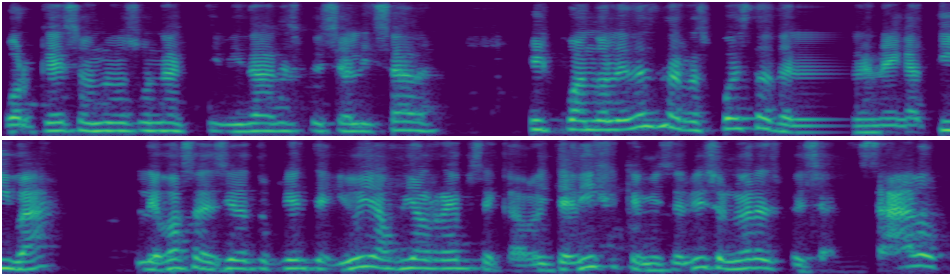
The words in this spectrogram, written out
porque eso no es una actividad especializada. Y cuando le des la respuesta de la negativa, le vas a decir a tu cliente, yo ya fui al REPSE, cabrón, y te dije que mi servicio no era especializado,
